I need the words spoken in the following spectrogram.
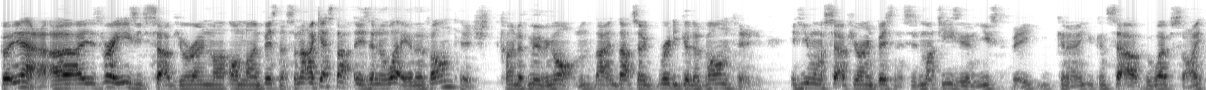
but yeah, uh, it's very easy to set up your own li- online business, and I guess that is in a way an advantage. Kind of moving on, that that's a really good advantage. If you want to set up your own business, it's much easier than it used to be. You can, uh, you can set up a website.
